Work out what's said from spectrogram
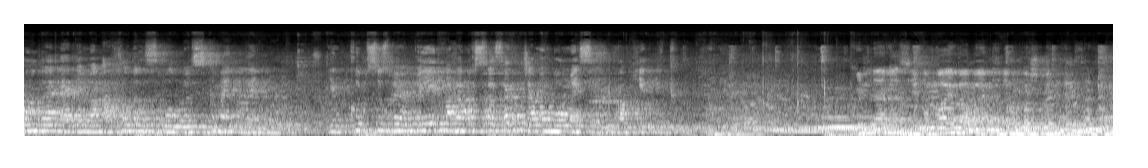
аруды әдемі ақылды қызы болып өскін айналайын енді көп сөзбей ақ қояйын маған ұстасаң жаман болмайсың. Ал кеттік. Гүлнара сиқымбаева апайымызға қош келдіңіз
